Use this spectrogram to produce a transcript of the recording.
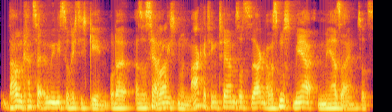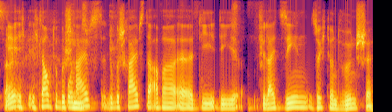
darum kann es ja irgendwie nicht so richtig gehen. Oder, also es ist ja aber eigentlich nur ein Marketing-Term sozusagen, aber es muss mehr, mehr sein sozusagen. Nee, ich, ich glaube, du beschreibst, und, du beschreibst da aber äh, die, die vielleicht Sehnsüchte und Wünsche.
